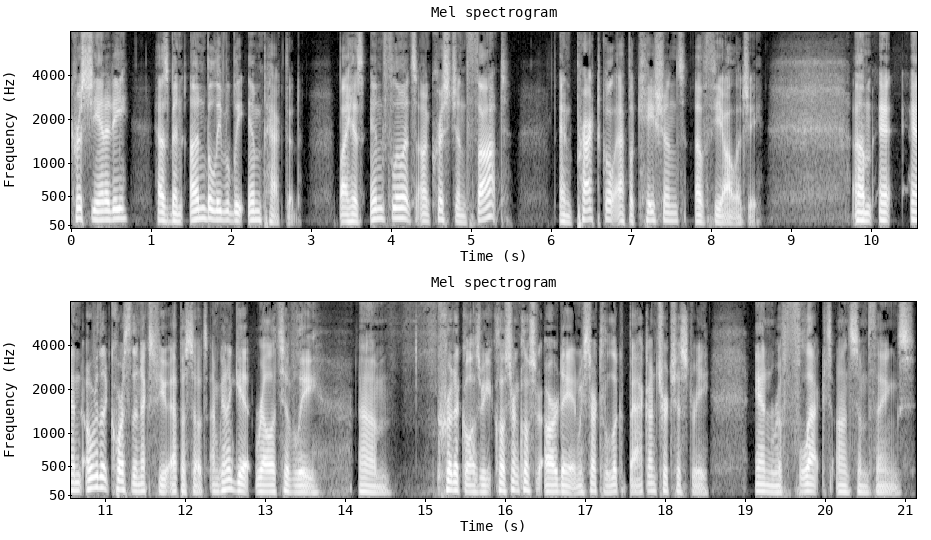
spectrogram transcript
Christianity has been unbelievably impacted by his influence on Christian thought and practical applications of theology. Um, and, and, over the course of the next few episodes, I'm going to get relatively um, critical as we get closer and closer to our day and we start to look back on church history and reflect on some things.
